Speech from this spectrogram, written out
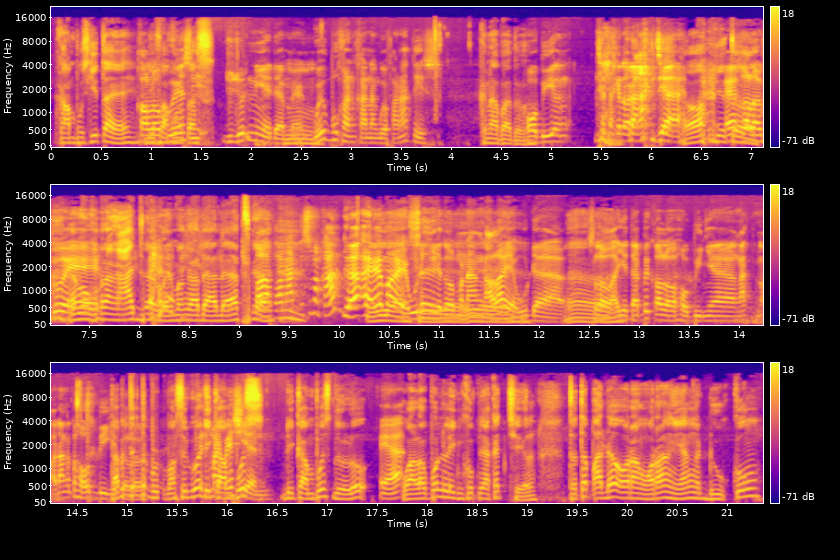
kampus kita ya Kalau di gue sih jujur nih ya Dam ya, Hmm. gue bukan karena gue fanatis. Kenapa tuh? Hobi yang cetakin orang aja. Oh gitu. Eh, kalau gue emang kurang ajar loh, emang gak ada adatnya. Kalau fanatis mah kagak, eh, emang ya udah gitu menang iya, kalah ya udah. Ah. Slow aja tapi kalau hobinya ngatain orang itu hobi Tapi gitu tetap loh. loh, maksud gue di kampus passion. di kampus dulu, Ya. walaupun lingkupnya kecil, tetap ada orang-orang yang ngedukung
